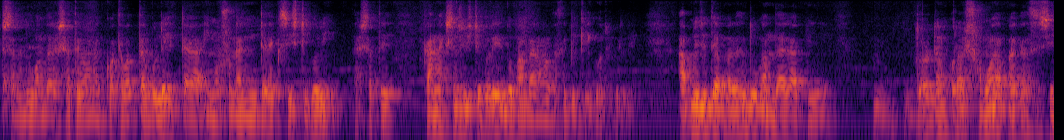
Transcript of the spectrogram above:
তার সাথে দোকানদারের সাথে অনেক কথাবার্তা বলে একটা ইমোশনাল ইন্টারেক্ট সৃষ্টি করি, তার সাথে কানেকশন সৃষ্টি করে, দোকানদার আমার কাছে বিক্রি করে ফেলে। আপনি যদি আপনার কাছে দোকানদার, আপনি দরদাম করার সময় আপনার কাছে সে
